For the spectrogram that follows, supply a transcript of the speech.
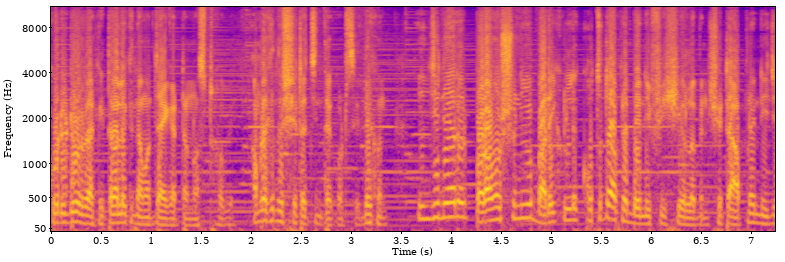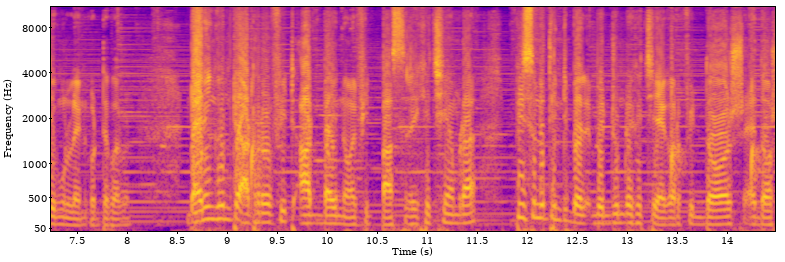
করিডোর রাখি, তাহলে কিন্তু আমার জায়গাটা নষ্ট হবে। আমরা কিন্তু সেটা চিন্তা করছি। দেখুন ইঞ্জিনিয়ারের পরামর্শ নিয়ে বাড়ি করলে কতটা আপনি বেনিফিশিয়াল হবেন, সেটা আপনি নিজে মূল্যায়ন করতে পারবেন। ডাইনিং রুমটি আঠারো ফিট, আট বাই নয় ফিট পাঁচ রেখেছি আমরা। পিছনে তিনটি বেডরুম রেখেছি, এগারো ফিট দশ দশ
